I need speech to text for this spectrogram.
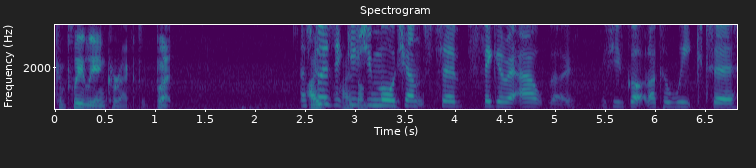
completely incorrect. But I suppose it gives you more agree. chance to figure it out, though. If you've got like a week to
